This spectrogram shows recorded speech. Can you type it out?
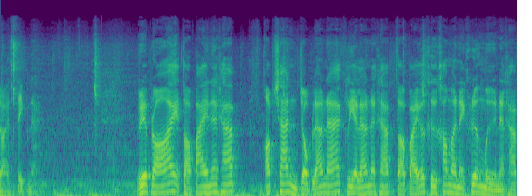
จอยสติ๊กนะ เรียบร้อยต่อไปนะครับออปชันจบแล้วนะเคลียร์แล้วนะครับ ต่อไปก็คือเข้ามาในเครื่องมือนะครับ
